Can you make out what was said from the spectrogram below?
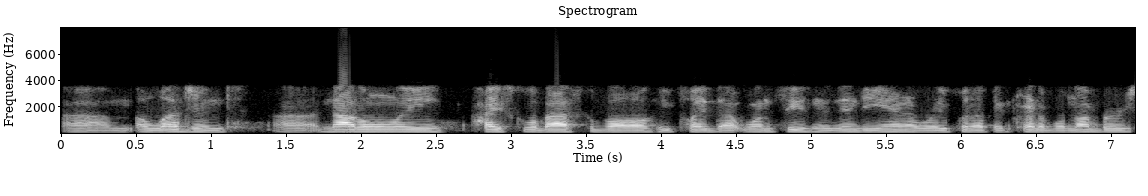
um, a legend. Uh, not only high school basketball, he played that one season at Indiana where he put up incredible numbers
